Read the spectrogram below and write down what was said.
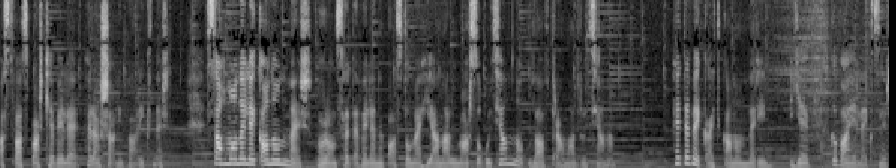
Աստված ապարգևել է հրաշալի բարիքներ։ Սահմանել է կանոններ, որոնց հետևելը նպաստում է հիանալի մարսողությանն ու լավ տրամադրությանը։ Հետևեք այդ կանոններին եւ կվայելեք ձեր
